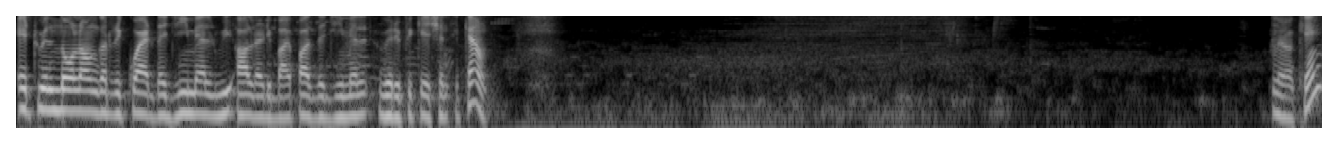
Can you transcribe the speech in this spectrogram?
it will no longer require the gmail. We already bypassed the gmail verification account. Okay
